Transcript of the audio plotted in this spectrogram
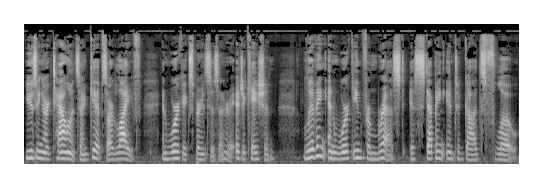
using our talents, our gifts, our life and work experiences, and our education. Living and working from rest is stepping into God's flow.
